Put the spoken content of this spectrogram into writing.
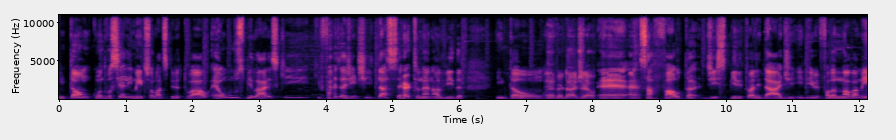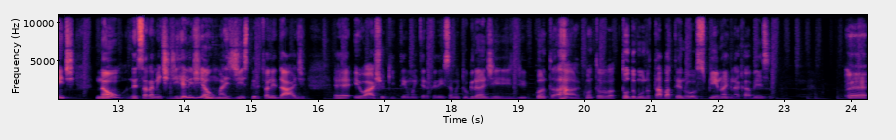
Então, quando você alimenta o seu lado espiritual, é um dos pilares que, que faz a gente dar certo né, na vida. Então. É verdade, Léo. É, essa falta de espiritualidade, e, e, falando novamente, não necessariamente de religião, mas de espiritualidade, é, eu acho que tem uma interferência muito grande de quanto, a, quanto todo mundo tá batendo os pinos aí na cabeça. É,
